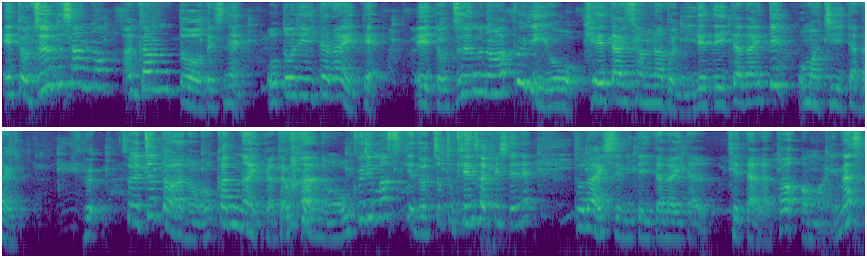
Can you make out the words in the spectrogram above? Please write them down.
えっと Zoom さんのアカウントをですねお取りいただいてえっと Zoom のアプリを携帯さんなどに入れていただいてお待ちいただいてそれちょっとあの分かんない方はあの送りますけどちょっと検索してねトライしてみていただいたけたらと思います。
